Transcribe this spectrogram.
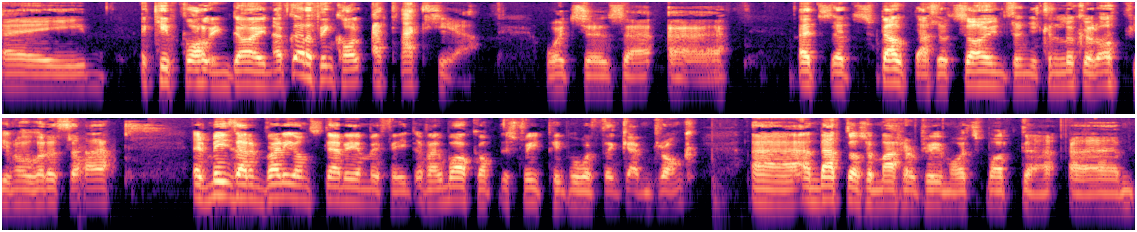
I, I keep falling down. I've got a thing called ataxia, which is uh, uh, it's it's spelt as it sounds, and you can look it up. You know what it's. Uh, it means that I'm very unsteady on my feet. If I walk up the street, people will think I'm drunk, uh, and that doesn't matter too much. But uh, um,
